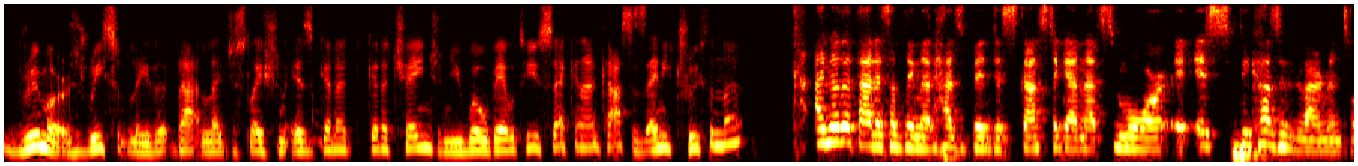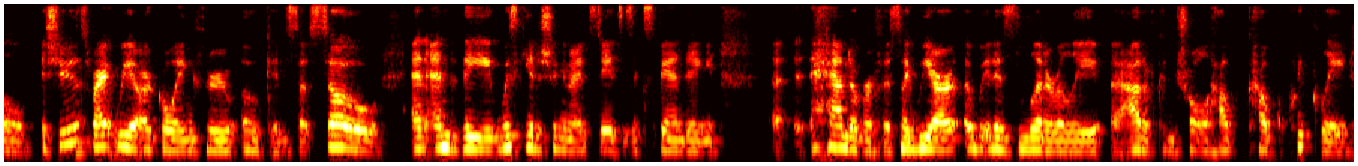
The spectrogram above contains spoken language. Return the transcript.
rumors recently that that legislation is gonna gonna change and you will be able to use secondhand casks. Is any truth in that I know that that is something that has been discussed. Again, that's more, it's because of environmental issues, right? We are going through oak and so, so and, and the whiskey industry in the United States is expanding uh, hand over fist. Like we are, it is literally out of control how, how quickly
